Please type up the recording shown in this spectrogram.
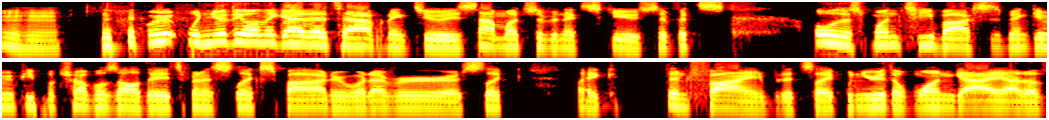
Mm-hmm. when you're the only guy that's happening to, it's not much of an excuse. If it's oh, this one tee box has been giving people troubles all day. It's been a slick spot or whatever, or a slick like then fine. But it's like when you're the one guy out of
